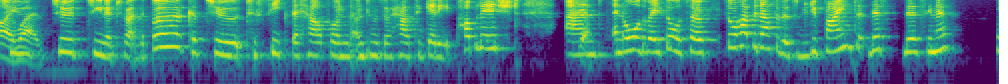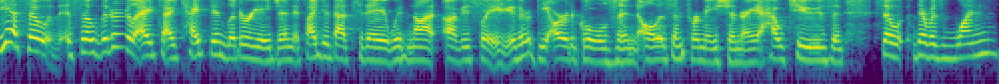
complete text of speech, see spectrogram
oh, to, I was. to to you know to write the book to to seek the help on in terms of how to get it published and yes. and all the way through so so what happened after this did you find this this you know yeah, so so literally, I, I typed in literary agent. If I did that today, it would not obviously there would be articles and all this information, right? How tos, and so there was one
